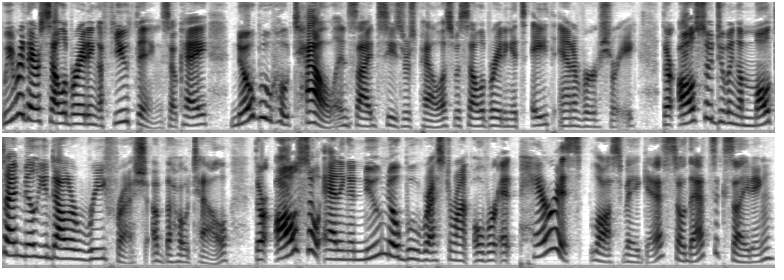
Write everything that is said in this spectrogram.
We were there celebrating a few things, okay? Nobu Hotel inside Caesar's Palace was celebrating its eighth anniversary. They're also doing a multi million dollar refresh of the hotel. They're also adding a new Nobu restaurant over at Paris, Las Vegas, so that's exciting.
